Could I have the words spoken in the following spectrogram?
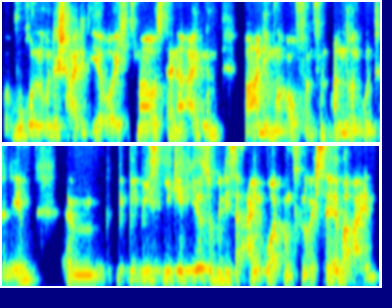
worin unterscheidet ihr euch jetzt mal aus deiner eigenen Wahrnehmung auch von, von anderen Unternehmen? Ähm, wie, wie, wie, geht ihr so mit dieser Einordnung von euch selber ein,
